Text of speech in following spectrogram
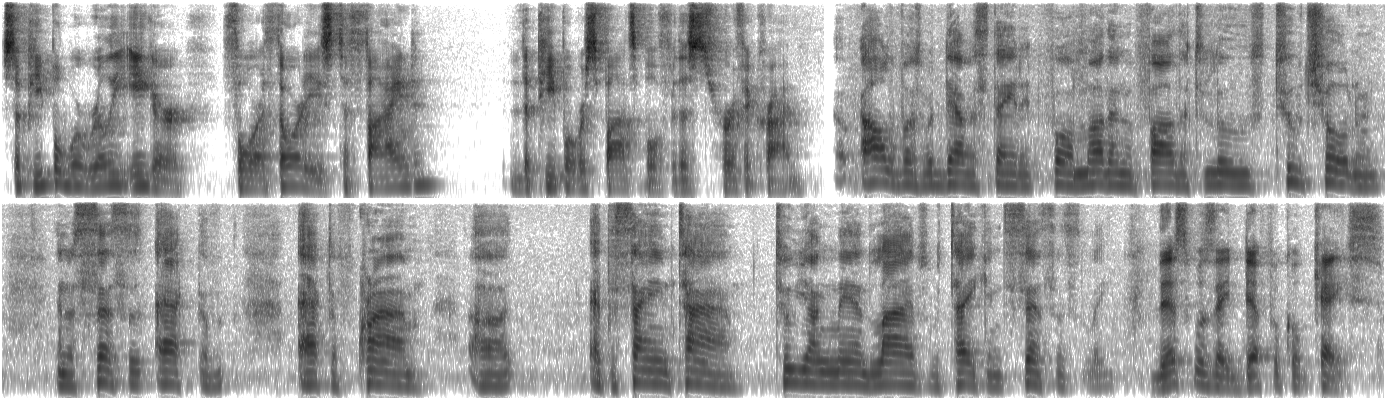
So people were really eager for authorities to find the people responsible for this horrific crime. All of us were devastated for a mother and a father to lose two children in a senseless act of act of crime. Uh, at the same time, two young men's lives were taken senselessly. This was a difficult case.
